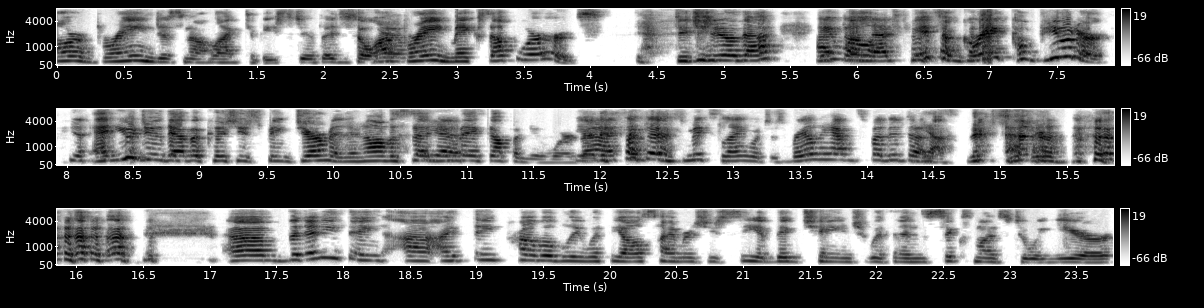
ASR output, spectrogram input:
our brain does not like to be stupid. So our brain makes up words. Did you know that? I've It done will- that. it's a great computer. Yeah. And you do that because you speak German and all of a sudden Yes. you make up a new word. Yeah, I sometimes mixed languages. Rarely happens, but it does. Yeah, that's true. um, but anything, uh, I think probably with the Alzheimer's, you see a big change within six months to a year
